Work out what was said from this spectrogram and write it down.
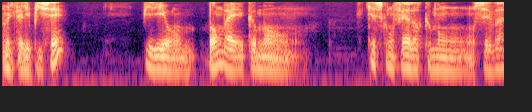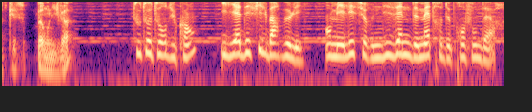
On est allé pisser. Puis, on, bon, bah, comment, qu'est-ce qu'on fait alors? Comment on s'évade? Ben, on y va. Tout autour du camp, il y a des fils barbelés, emmêlés sur une dizaine de mètres de profondeur.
